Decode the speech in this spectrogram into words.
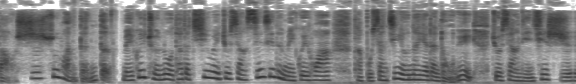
保湿、舒缓等等。玫瑰纯露它的气味就像新鲜的玫瑰花，它不像精油那样的浓郁，就像年轻时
